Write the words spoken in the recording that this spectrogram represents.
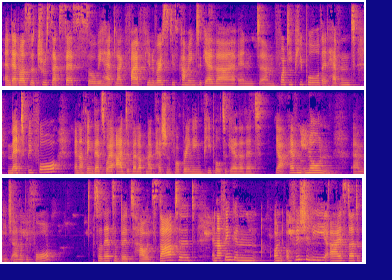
And that was a true success. So we had like five universities coming together and um, 40 people that haven't met before. And I think that's where I developed my passion for bringing people together that, yeah, haven't known um, each other before so that's a bit how it started and i think in on officially i started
